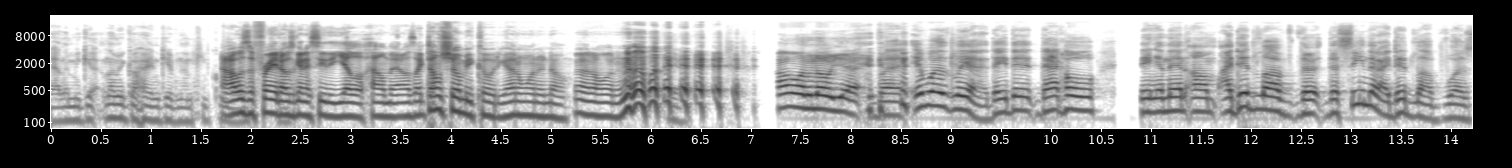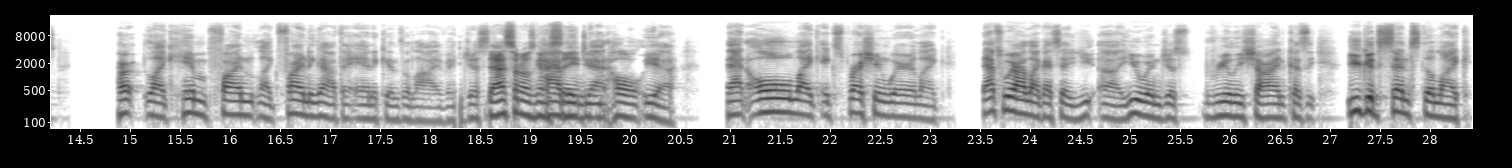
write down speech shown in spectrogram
yeah, let me get, let me go ahead and give them some. Cool I was afraid I was gonna see the yellow helmet. I was like, don't show me Cody. I don't want to know. I don't want to know. I don't want to know yet, but it was yeah. They did that whole thing, and then um, I did love the the scene that I did love was her like him find like finding out that Anakin's alive and just That's what I was gonna say, dude. that whole yeah, that whole like expression where like that's where I like I said you uh Ewan just really shined because you could sense the like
